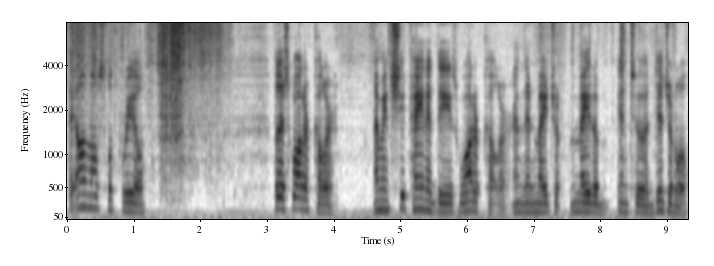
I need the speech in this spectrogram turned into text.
They almost look real. But it's watercolor. I mean, she painted these watercolor and then made, made them into a digital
